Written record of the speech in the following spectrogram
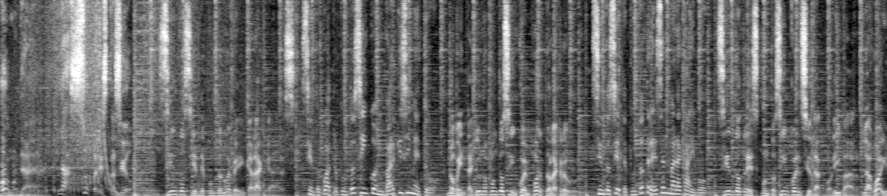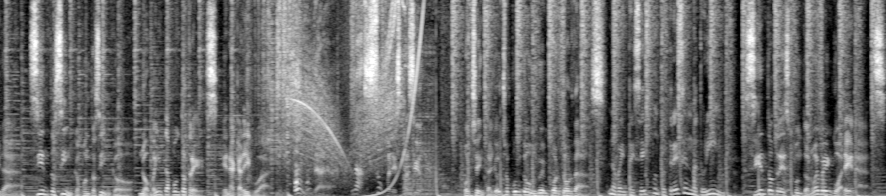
Onda, la superestación. 107.9 en Caracas, 104.5 en Barquisimeto, 91.5 en Puerto La Cruz, 107.3 en Maracaibo, 103.5 en Ciudad Bolívar, La Guaira, 105.5, 90.3 en Acarigua. Onda, la superestación. 88.1 en Puerto Ordaz, 96.3 en Maturín, 103.9 en Guarenas,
